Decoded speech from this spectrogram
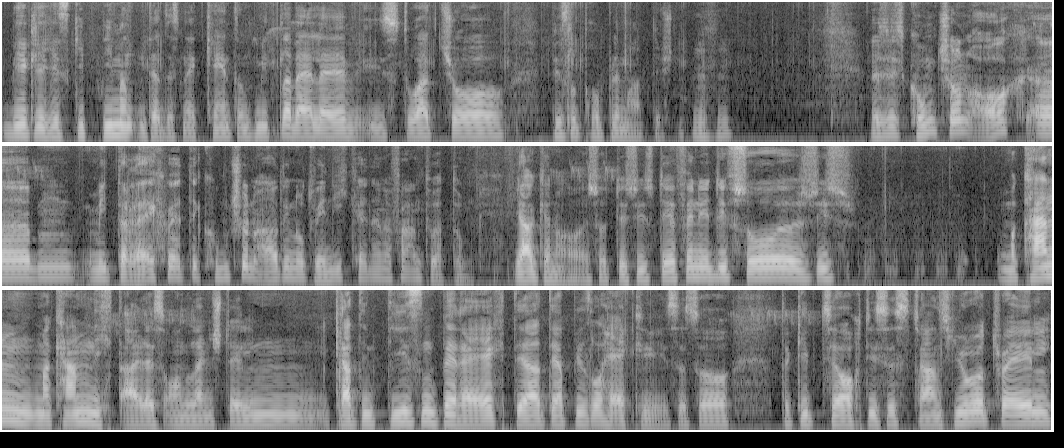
wirklich, es gibt niemanden, der das nicht kennt. Und mittlerweile ist dort schon ein bisschen problematisch. Also es kommt schon auch, ähm, mit der Reichweite kommt schon auch die Notwendigkeit einer Verantwortung. Ja, genau. Also das ist definitiv so. Es ist, man, kann, man kann nicht alles online stellen, gerade in diesem Bereich, der, der ein bisschen heikel ist. Also da gibt es ja auch dieses Trans-Euro-Trail, äh,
